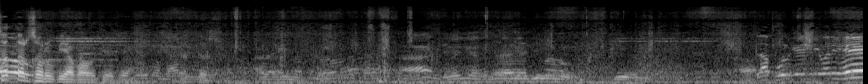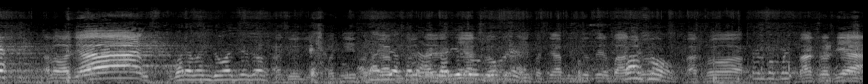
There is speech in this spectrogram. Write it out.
સત્તરસો રૂપિયા ભાવ થયો છે હા જોઈ લ્યો તમે. ફૂલ કેરી વાળી હે. હાલો હજાર. હા, જોઈ લ્યો. પચીસ પચાસ પંચોતેર પચીસ બારસો બારસો. બારસો થયા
